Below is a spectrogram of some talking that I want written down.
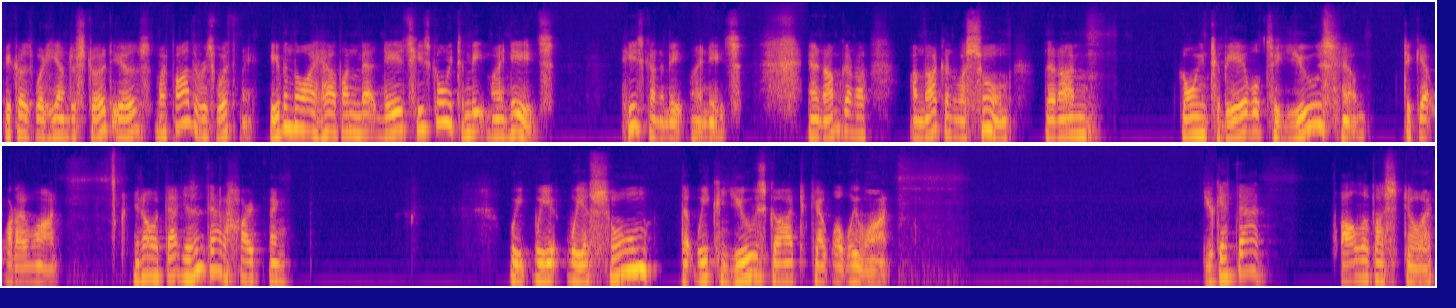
Because what he understood is my Father is with me. Even though I have unmet needs, he's going to meet my needs. He's going to meet my needs. And I'm going to, I'm not going to assume that I'm going to be able to use him to get what I want. You know, that isn't that a hard thing? We, we, we assume that we can use God to get what we want. You get that? All of us do it.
